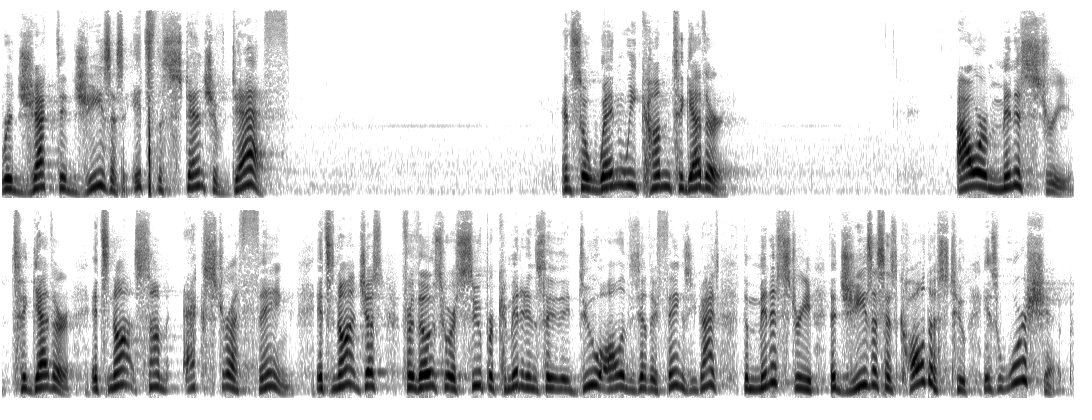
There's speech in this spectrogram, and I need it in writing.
rejected Jesus, it's the stench of death. And so when we come together, our ministry together. It's not some extra thing. It's not just for those who are super committed and so they do all of these other things. You guys, the ministry that Jesus has called us to is worship.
